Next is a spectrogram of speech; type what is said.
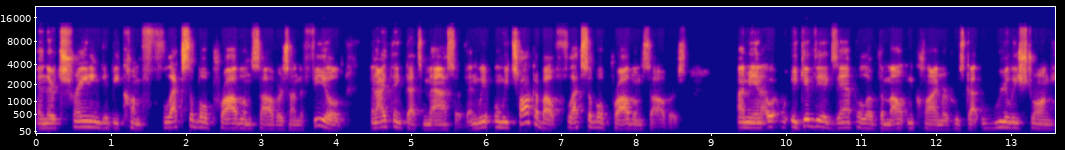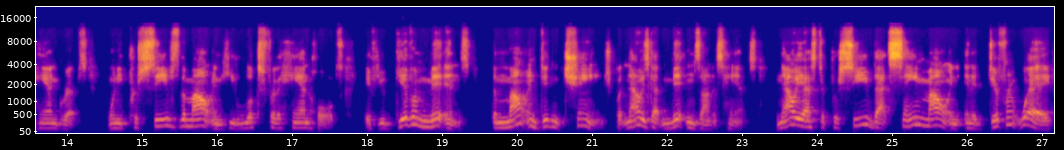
and they're training to become flexible problem solvers on the field. And i think that's massive. And we, when we talk about flexible problem solvers i mean we give the example of the mountain climber who's got really strong hand grips when he perceives the mountain, he looks for the handholds. If you give him mittens, the mountain didn't change, but now he's got mittens on his hands. Now he has to perceive that same mountain in a different way,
